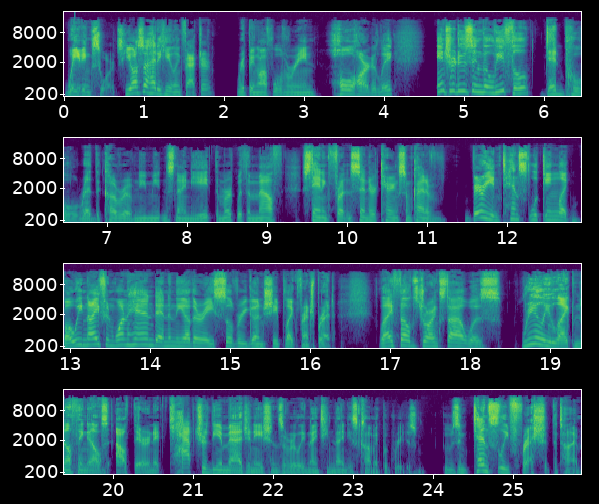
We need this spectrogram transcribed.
waving swords. He also had a healing factor, ripping off Wolverine wholeheartedly. Introducing the lethal Deadpool, read the cover of New Mutants 98, the merc with a mouth standing front and center carrying some kind of very intense looking like Bowie knife in one hand and in the other a silvery gun shaped like French bread. Liefeld's drawing style was really like nothing else out there and it captured the imaginations of early 1990s comic book readers. It was intensely fresh at the time.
